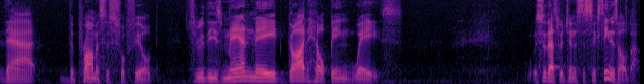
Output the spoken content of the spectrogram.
that the promise is fulfilled through these man made, God helping ways. So that's what Genesis 16 is all about.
